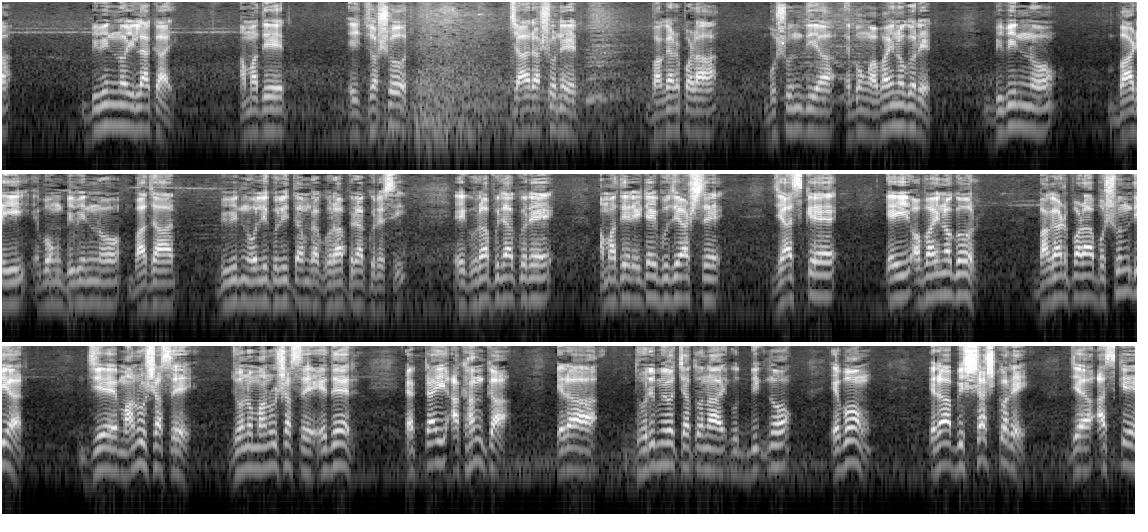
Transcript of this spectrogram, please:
বিভিন্ন এলাকায় আমাদের এই যশোর চার আসনের বাগারপাড়া বসুন্দিয়া এবং অভয়নগরের বিভিন্ন বাড়ি এবং বিভিন্ন বাজার, বিভিন্ন অলিগলিতে আমরা ঘোরাফেরা করেছি। এই ঘোরাফেরা করে আমাদের এটাই বুঝে আসছে যে আজকে এই অভয়নগর, বাগারপাড়া বসুন্দিয়ার যে মানুষ আছে জনমানুষ আছে, এদের একটাই আকাঙ্ক্ষা, এরা ধর্মীয় চেতনায় উদ্বিগ্ন এবং এরা বিশ্বাস করে যে আজকে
